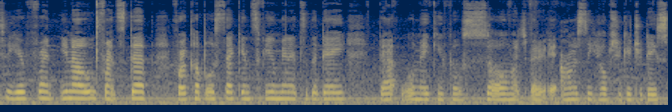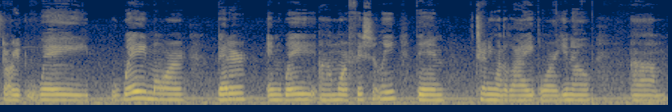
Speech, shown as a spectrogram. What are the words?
to your front, you know, front step for a couple of seconds, few minutes of the day, that will make you feel so much better. It honestly helps you get your day started way, way more better and way um, more efficiently than turning on the light or, you know, um,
